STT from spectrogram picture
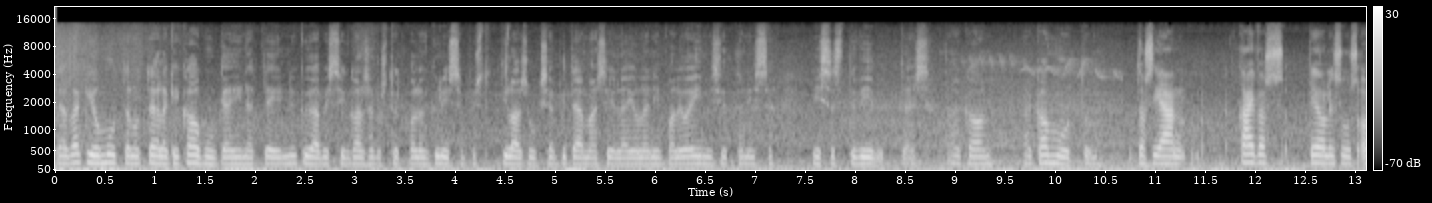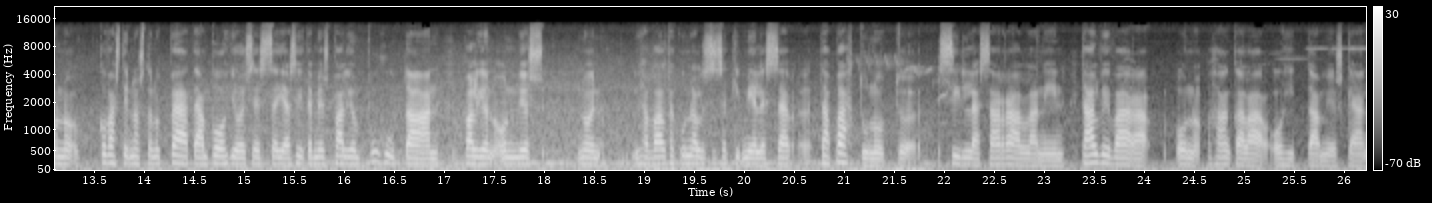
tämä väki on muuttanut täälläkin kaupunkeihin, että ei nykyään vissiin kansanedustajat paljon kylissä pysty tilaisuuksia pitämään. Siellä ei ole niin paljon ihmisiä, että niissä, niissä sitten viivyttäisiin. Aika on, aika on muuttunut. Tosiaan kaivosteollisuus on kovasti nostanut päätään pohjoisessa ja siitä myös paljon puhutaan. Paljon on myös noin ihan valtakunnallisessakin mielessä tapahtunut sillä saralla, niin Talvivaara on hankala ohittaa myöskään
